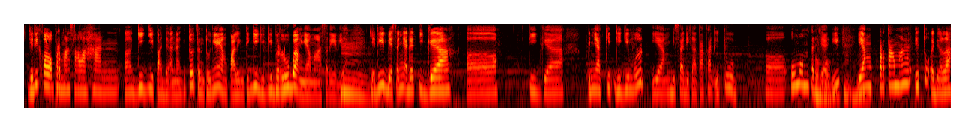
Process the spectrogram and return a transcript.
Jadi kalau permasalahan eh, gigi pada anak itu tentunya yang paling tinggi gigi berlubang ya Mas Rin ya. Hmm. Jadi biasanya ada tiga eh, tiga penyakit gigi mulut yang bisa dikatakan itu eh, umum terjadi. Umum. Hmm. Yang pertama itu adalah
